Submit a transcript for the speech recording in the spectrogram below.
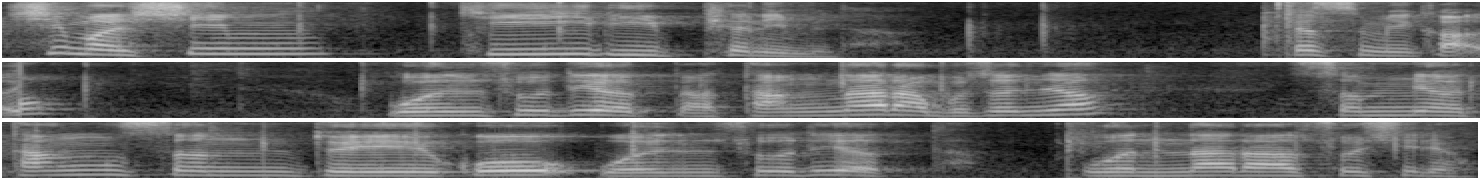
심은 심기리편입니다. 됐습니까? 원수되었다. 당나라 무슨요? 선명 당선되고 원수되었다. 원나라 수시령.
